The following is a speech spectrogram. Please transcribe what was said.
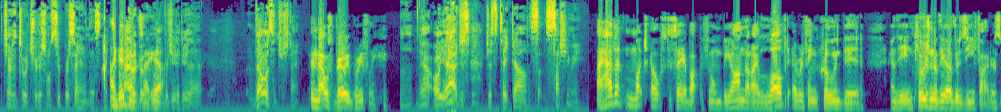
turns into a traditional Super Saiyan in this. Like, I did notice that, yeah. Vegeta do that. That was interesting. And that was very briefly. Mhm, Yeah. Oh yeah. Just just take down s- Shisami. I haven't much else to say about the film beyond that I loved everything Krillin did and the inclusion of the other Z fighters,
